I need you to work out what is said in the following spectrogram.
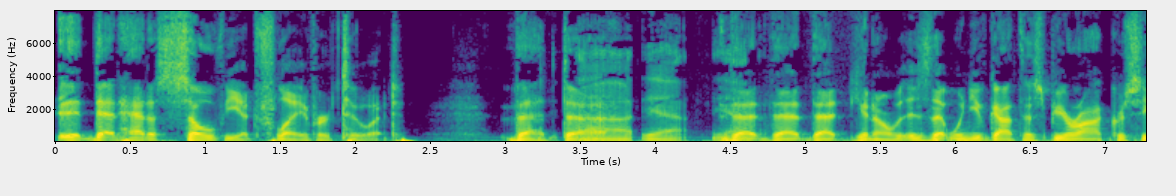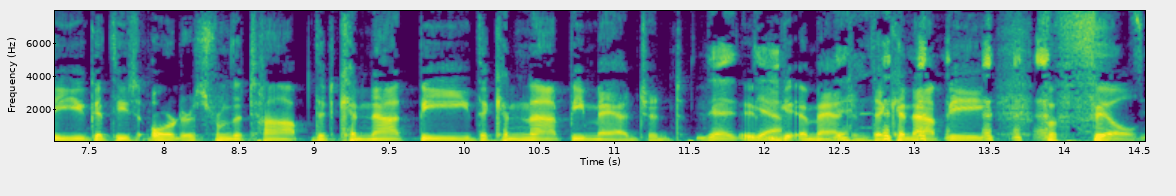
it, that had a Soviet flavor to it. That uh, Uh, yeah, yeah. that that that you know is that when you've got this bureaucracy, you get these orders from the top that cannot be that cannot be imagined. Yeah, yeah. imagined. they cannot be fulfilled.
